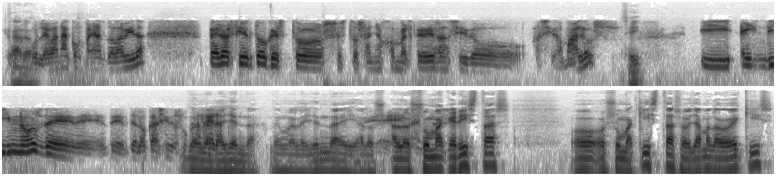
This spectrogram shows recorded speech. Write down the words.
que, Claro. pues, le van a acompañar toda la vida. Pero es cierto que estos estos años con Mercedes han sido han sido malos Sí, y, e indignos de, de- de- de lo que ha sido su de una leyenda, de una leyenda. Y a los, Eh, a los sumaqueristas o, o sumaquistas o llámalo X,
